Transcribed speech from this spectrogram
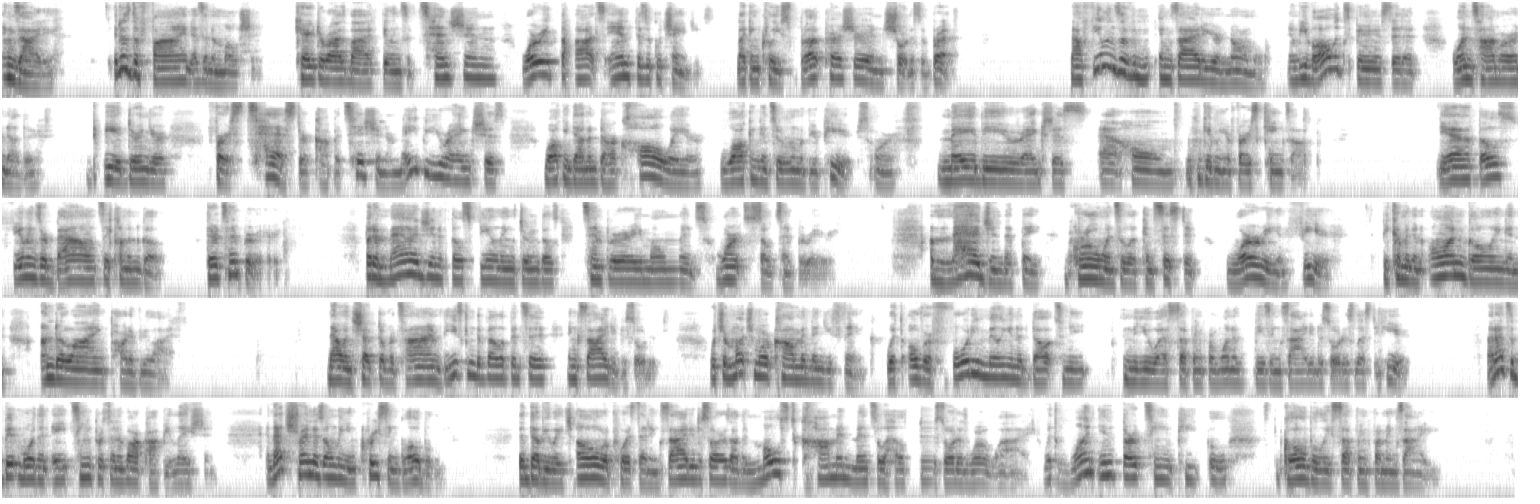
Anxiety. It is defined as an emotion characterized by feelings of tension, worried thoughts, and physical changes, like increased blood pressure and shortness of breath. Now, feelings of anxiety are normal, and we've all experienced it at one time or another, be it during your first test or competition, or maybe you're anxious walking down a dark hallway or walking into a room of your peers, or maybe you're anxious at home giving your first king talk. Yeah, those feelings are bound to come and go. They're temporary. But imagine if those feelings during those temporary moments weren't so temporary. Imagine that they grew into a consistent worry and fear, becoming an ongoing and underlying part of your life. Now, when checked over time, these can develop into anxiety disorders, which are much more common than you think, with over 40 million adults in the, in the US suffering from one of these anxiety disorders listed here. Now, that's a bit more than 18% of our population, and that trend is only increasing globally. The WHO reports that anxiety disorders are the most common mental health disorders worldwide, with one in 13 people globally suffering from anxiety.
